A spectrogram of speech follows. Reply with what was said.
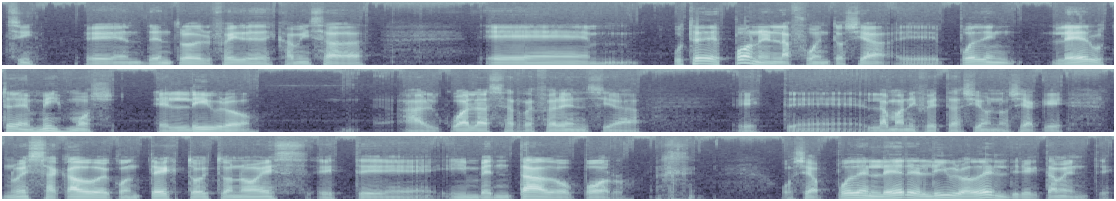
sí, eh, dentro del Face de Descamisadas, eh, ustedes ponen la fuente, o sea, eh, pueden leer ustedes mismos el libro al cual hace referencia este, la manifestación, o sea que no es sacado de contexto, esto no es este, inventado por o sea, pueden leer el libro de él directamente.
